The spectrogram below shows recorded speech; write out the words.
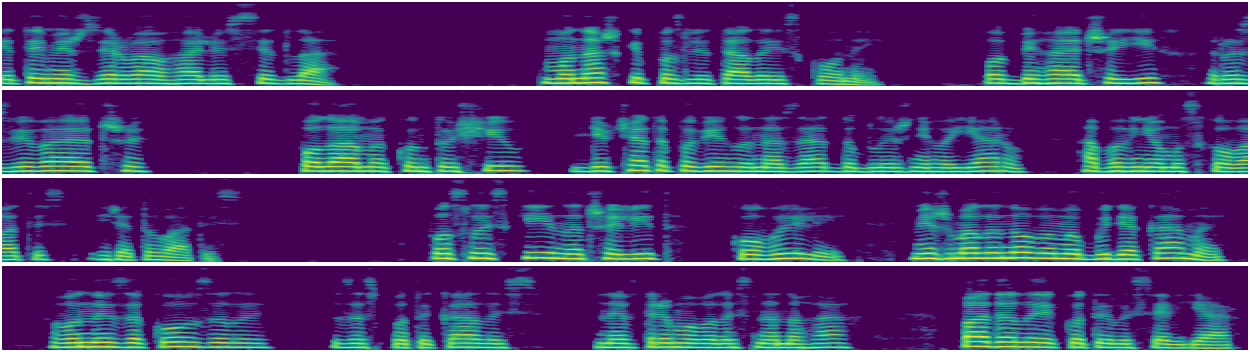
і тиміж зірвав Галю з сідла. Монашки позлітали із коней. Оббігаючи їх, розвіваючи полами контушів, дівчата побігли назад до ближнього яру, аби в ньому сховатись і рятуватись. По слизькій, наче лід ковилі, між малиновими будяками вони заковзали, заспотикались, не втримувались на ногах, падали і котилися в яр,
